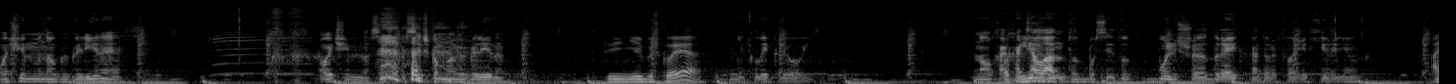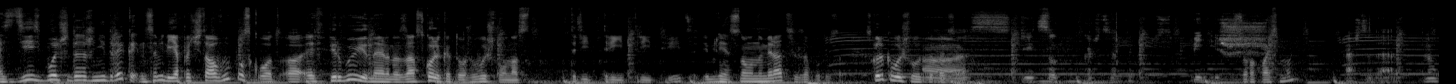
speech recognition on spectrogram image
Очень много глины. Очень много. Слишком, слишком много глины. Ты не любишь Клея? Не, клей клевый. Ну, х- А хотя глина- ладно, тут, тут больше Дрейк, который творит херню. А здесь больше даже не Дрейка. На самом деле, я прочитал выпуск, вот, э, впервые, наверное, за сколько это уже вышло у нас? 3, 3, 3, 30. И, блин, снова нумерацию запутался. Сколько вышло это А, с 900, кажется, это с 50. 48 Кажется, да. Ну,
